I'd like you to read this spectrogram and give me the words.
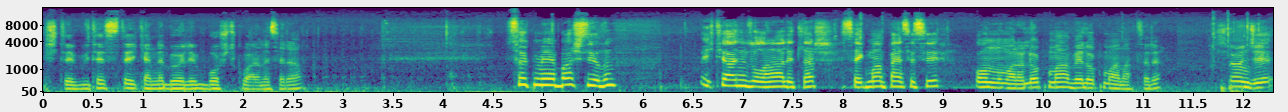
İşte vitesteyken de böyle bir boşluk var mesela. Sökmeye başlayalım. İhtiyacınız olan aletler segman pensesi, 10 numara lokma ve lokma anahtarı. Şimdi önce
